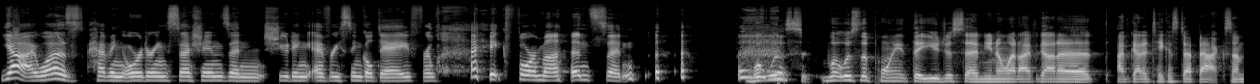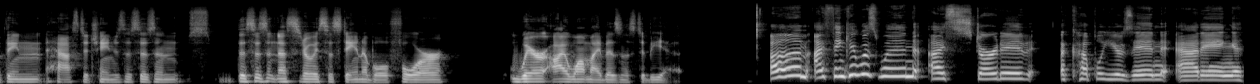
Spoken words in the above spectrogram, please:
yeah, I was having ordering sessions and shooting every single day for like 4 months and what was what was the point that you just said, you know what, I've got to I've got to take a step back. Something has to change. This isn't this isn't necessarily sustainable for where I want my business to be at. Um, I think it was when I started a couple years in adding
